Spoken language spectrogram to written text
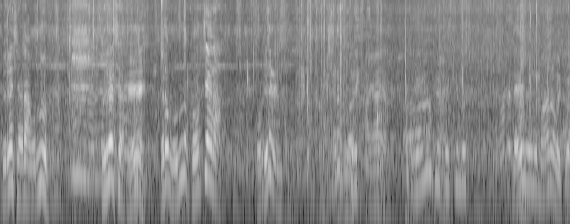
സുരേഷ് എടാ ഒന്ന്. സുരേഷ് എടാ ഒന്ന് കുറച്ചേടാ. മാറാൻ പറ്റുമോ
